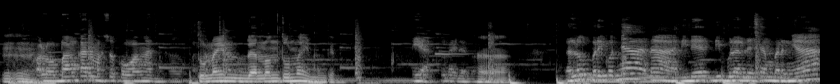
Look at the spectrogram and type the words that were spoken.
Mm-mm. Kalau bank kan masuk keuangan. Kalau- tunai dan non tunai mungkin. Iya, tunai dan non. Heeh. Lalu berikutnya, nah di, de- di bulan Desembernya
